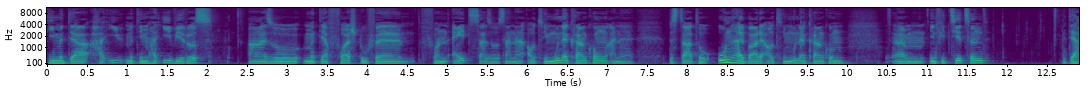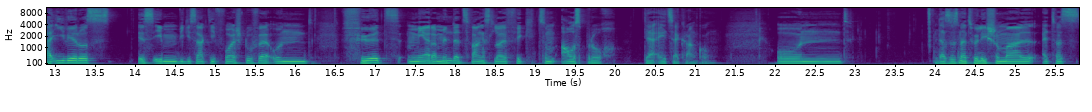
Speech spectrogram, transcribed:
die mit, der HI, mit dem HIV-Virus also mit der Vorstufe von AIDS, also seiner Autoimmunerkrankung, eine bis dato unheilbare Autoimmunerkrankung, ähm, infiziert sind. Der HIV-Virus ist eben, wie gesagt, die Vorstufe und führt mehr oder minder zwangsläufig zum Ausbruch der AIDS-Erkrankung. Und das ist natürlich schon mal etwas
